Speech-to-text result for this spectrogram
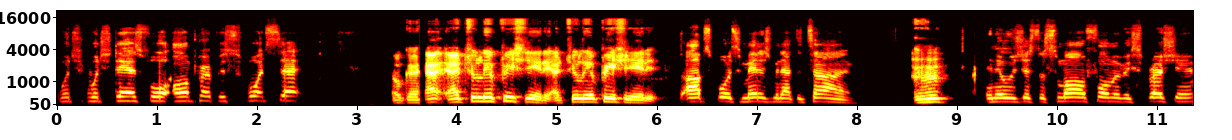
which which stands for On Purpose Sports Set. Okay. I, I truly appreciate it. I truly appreciate it. Op Sports Management at the time. Mm-hmm and it was just a small form of expression.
